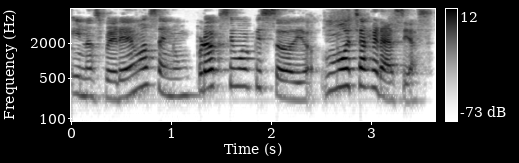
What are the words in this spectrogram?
y nos veremos en un próximo episodio. Muchas gracias.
